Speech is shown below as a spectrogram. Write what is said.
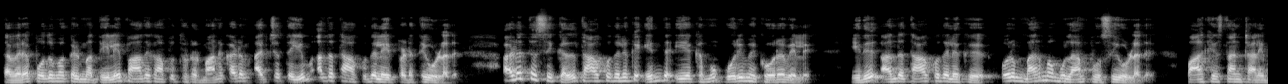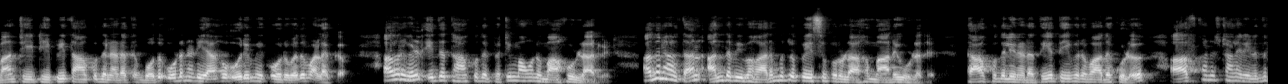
தவிர பொதுமக்கள் மத்தியிலே பாதுகாப்பு தொடர்பான கடும் அச்சத்தையும் அந்த தாக்குதல் ஏற்படுத்தியுள்ளது. அடுத்த சிக்கல் தாக்குதலுக்கு எந்த இயக்கமும் உரிமை கோரவில்லை. இது அந்த தாக்குதலுக்கு ஒரு மர்ம முலாம் பூசியுள்ளது. பாகிஸ்தான் தாலிபான் டிடிபி தாக்குதல் நடத்தும் போது உடனடியாக உரிமை கோருவது வழக்கம். அவர்கள் இந்த தாக்குதல் பற்றி மௌனமாக உள்ளார்கள். அதனால் தான் அந்த விவகாரம் ஒரு பேசு பொருளாக மாறியுள்ளது தாக்குதலை நடத்திய தீவிரவாத குழு ஆப்கானிஸ்தானில் இருந்து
